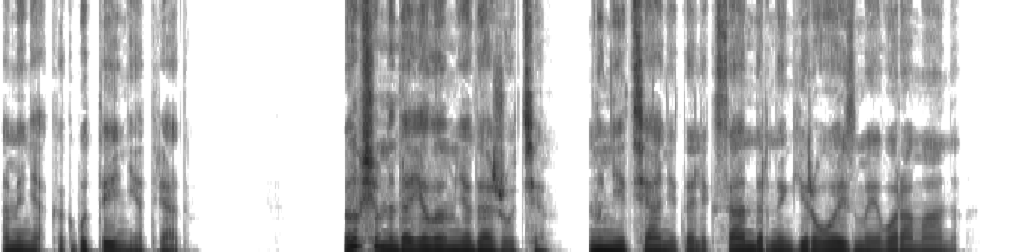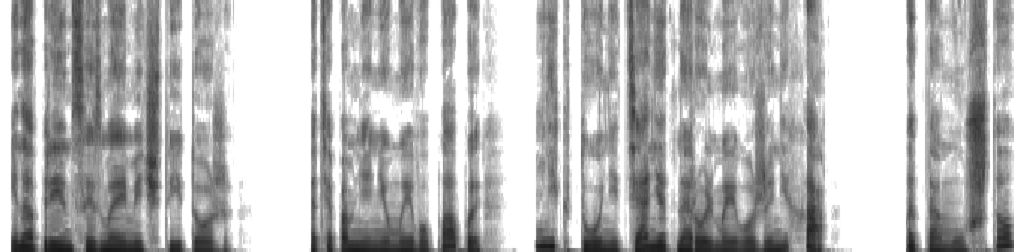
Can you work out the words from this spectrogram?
А меня как будто и нет рядом. В общем, надоел он мне до жути. Ну не тянет Александр на героя из моего романа. И на принца из моей мечты тоже. Хотя, по мнению моего папы, никто не тянет на роль моего жениха. Потому что...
